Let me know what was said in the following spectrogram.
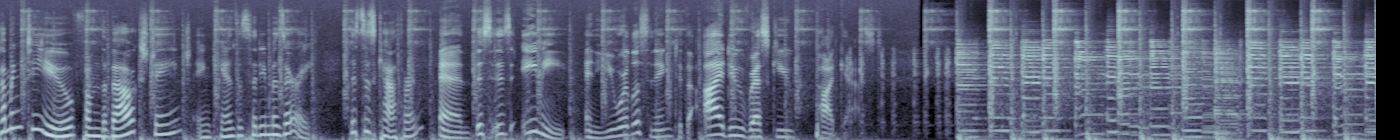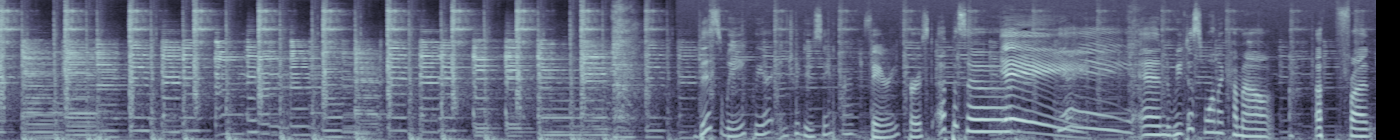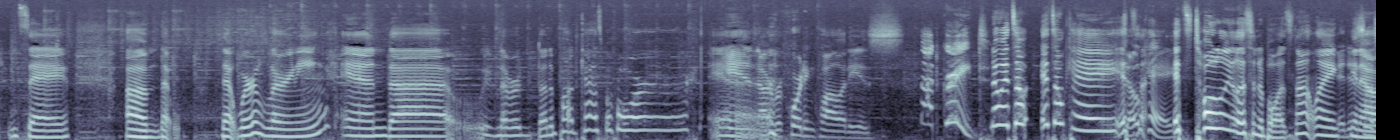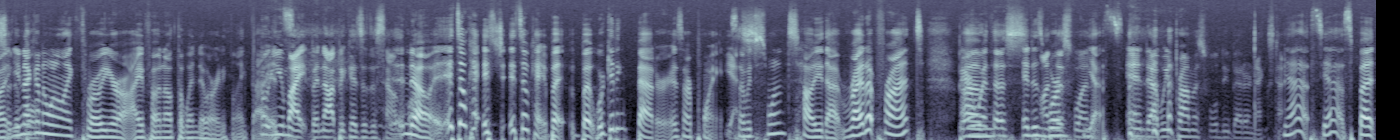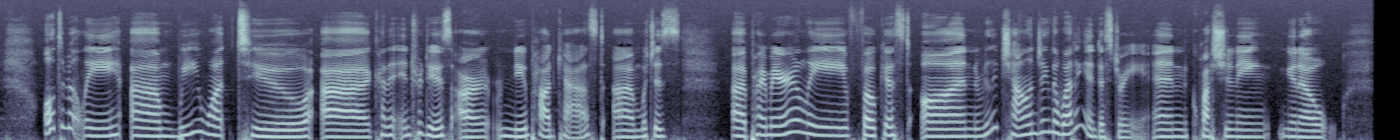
Coming to you from the Vow Exchange in Kansas City, Missouri. This is Catherine. And this is Amy, and you are listening to the I Do Rescue podcast. This week we are introducing our very first episode. Yay! Yay! And we just want to come out up front and say um, that that we're learning and uh, we've never done a podcast before. And our recording quality is not great. No, it's o- it's okay. It's okay. It's totally listenable. It's not like It you know you're not going to want to like throw your iPhone out the window or anything like that. Oh, you It's- might, but not because of the sound. No, quality. it's okay. It's it's okay. But but we're getting better. Is our point. Yes. So we just wanted to tell you that right up front. Bear Um, with us. It is on worth this one. yes. and uh, we promise we'll do better next time. Yes, yes. But ultimately, um, we want to uh, kind of introduce our new podcast, um, which is uh, primarily focused on really challenging the wedding industry and questioning, you know,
